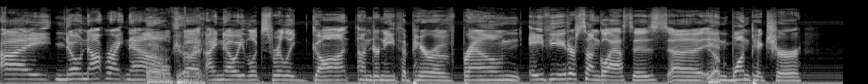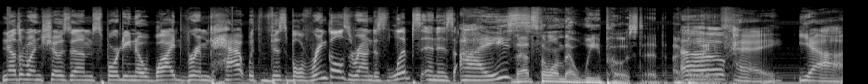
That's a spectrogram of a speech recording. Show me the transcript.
I know not right now, Okay. but I know he looks really gaunt underneath a pair of brown aviator sunglasses uh, in Yep. one picture. Another one shows him sporting a wide brimmed hat with visible wrinkles around his lips and his eyes. That's the one that we posted, I believe. Okay. Yeah.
